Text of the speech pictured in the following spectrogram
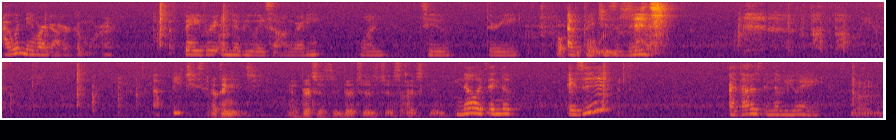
I would name our daughter Gamora. Favorite NWA song. Ready? One, two, three. Fuck A the bitch is a bitch. Fuck police. A bitch is a I think a bitch is a bitch is just Ice Cube. No, it's N. Is it? I thought it was NWA. I don't know.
